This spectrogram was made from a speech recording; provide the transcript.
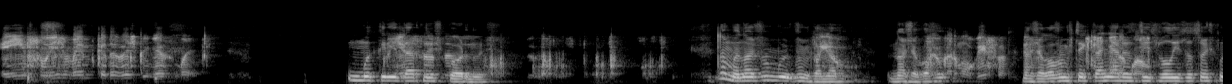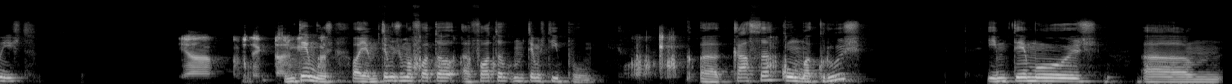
E infelizmente cada vez conheço mais. uma queria dar-te nos cornos. Não, mas nós vamos, vamos ganhar. Nós agora? Nós agora vamos ter que ganhar visualizações com isto. Já, vamos ter que estar. Metemos, olha, metemos uma foto, a foto, metemos tipo a caça com uma cruz e metemos ahm,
